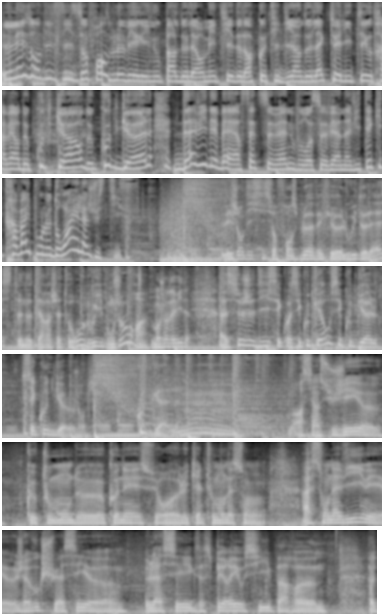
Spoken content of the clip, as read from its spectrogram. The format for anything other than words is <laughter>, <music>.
Les gens d'ici sur France Bleu Berry nous parlent de leur métier, de leur quotidien, de l'actualité au travers de coups de cœur, de coups de gueule. David Hébert, cette semaine, vous recevez un invité qui travaille pour le droit et la justice. Les gens d'ici sur France Bleu avec euh, Louis Delest, notaire à Châteauroux. Louis, bonjour. Bonjour David. Euh, ce jeudi, c'est quoi? C'est coup de cœur ou c'est coup de gueule? C'est coup de gueule aujourd'hui. Coup de gueule. Bon, c'est un sujet euh, que tout le monde euh, connaît, sur euh, lequel tout le monde a son, a son avis, mais euh, j'avoue que je suis assez euh, lassé, exaspéré aussi par euh,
